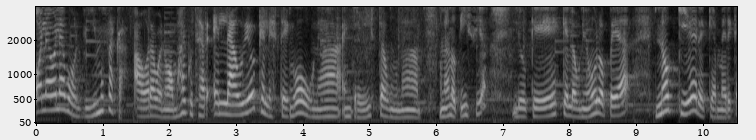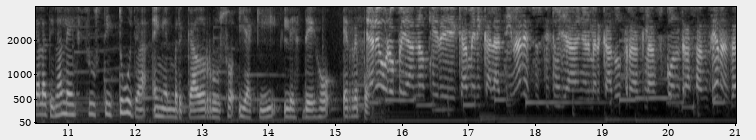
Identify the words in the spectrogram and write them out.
Hola, hola, volvimos acá. Ahora, bueno, vamos a escuchar el audio que les tengo, una entrevista, una, una, noticia, lo que es que la Unión Europea no quiere que América Latina le sustituya en el mercado ruso y aquí les dejo el reporte. La Unión Europea no quiere que América Latina le sustituya en el mercado tras las contrasanciones de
